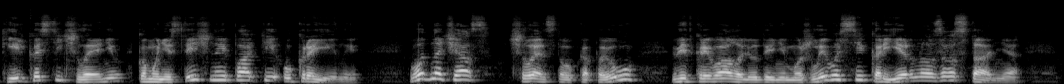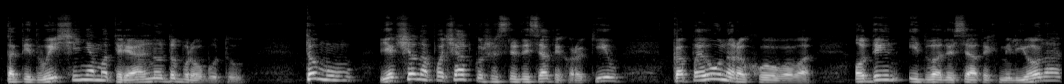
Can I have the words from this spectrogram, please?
кількості членів Комуністичної партії України. Водночас членство в КПУ відкривало людині можливості кар'єрного зростання та підвищення матеріального добробуту. Тому, якщо на початку 60-х років КПУ нараховувала 1,2 мільйона,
